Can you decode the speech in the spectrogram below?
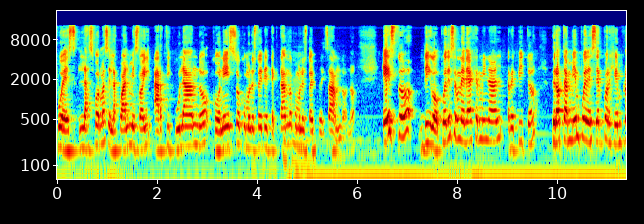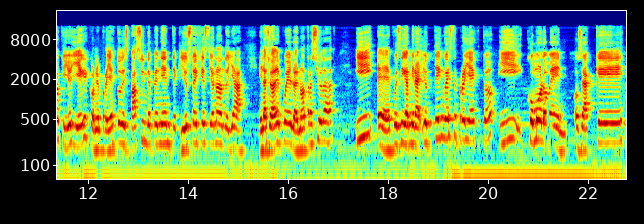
pues las formas en las cuales me estoy articulando con eso, cómo lo estoy detectando, cómo lo estoy pensando, ¿no? Esto, digo, puede ser una idea germinal, repito, pero también puede ser, por ejemplo, que yo llegue con el proyecto de espacio independiente que yo estoy gestionando ya en la ciudad de Puebla, en otra ciudad, y eh, pues diga, mira, yo tengo este proyecto y cómo lo ven, o sea, ¿qué,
